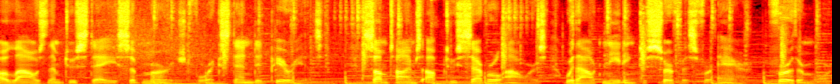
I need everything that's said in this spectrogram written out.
allows them to stay submerged for extended periods, sometimes up to several hours without needing to surface for air. Furthermore,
